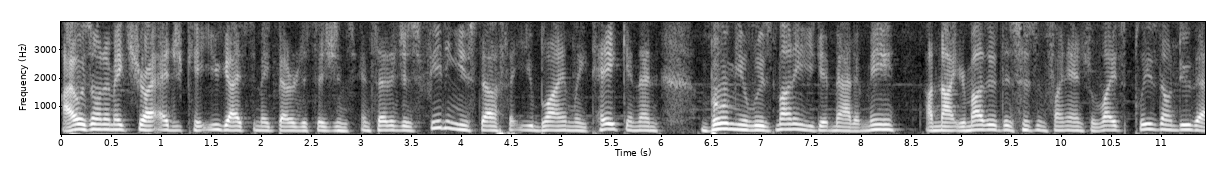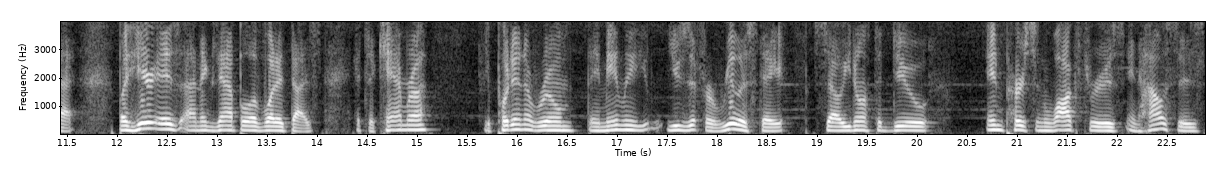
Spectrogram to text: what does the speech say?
I always want to make sure I educate you guys to make better decisions instead of just feeding you stuff that you blindly take and then boom, you lose money, you get mad at me. I'm not your mother. This isn't financial advice. Please don't do that. But here is an example of what it does it's a camera. You put in a room. They mainly use it for real estate. So you don't have to do in person walkthroughs in houses.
